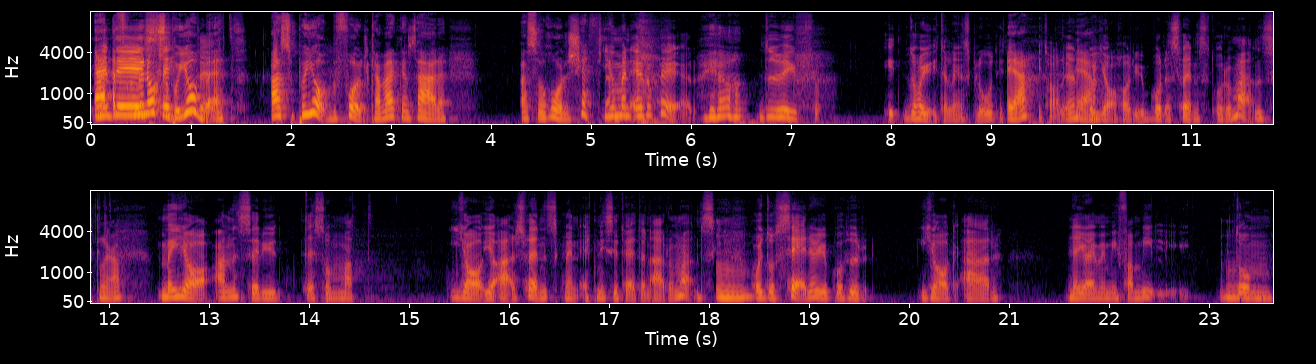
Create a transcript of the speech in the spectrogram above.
Men det men också på sättet. jobbet. Alltså på jobb, folk kan verkligen så här. Alltså håll käften. Jo men europeer. Ja. Du är ju du har ju italienskt blod i Ja. Italien Ja. och jag har ju både svenskt och romanskt. ja. Men jag anser ju det som att jag, jag är svensk men etniciteten är romansk. Mm. Och då ser jag ju på hur jag är när jag är med min familj. Mm. De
